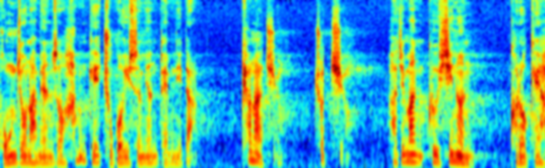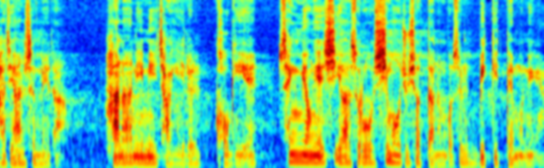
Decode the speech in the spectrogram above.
공존하면서 함께 죽어 있으면 됩니다. 편하지요. 좋지요. 하지만 그 씨는 그렇게 하지 않습니다. 하나님이 자기를 거기에 생명의 씨앗으로 심어 주셨다는 것을 믿기 때문이에요.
